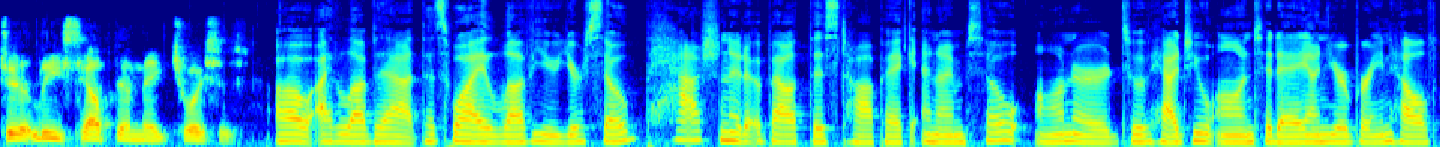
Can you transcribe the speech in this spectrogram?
to at least help them make choices. Oh, I love that. That's why I love you. You're so passionate about this topic, and I'm so honored to have had you on today on Your Brain Health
